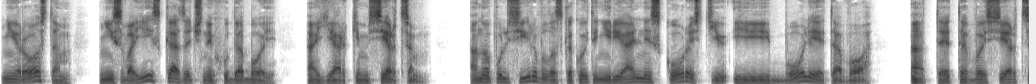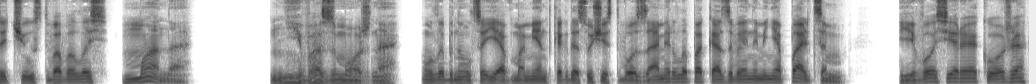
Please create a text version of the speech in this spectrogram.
не ростом, не своей сказочной худобой, а ярким сердцем. Оно пульсировало с какой-то нереальной скоростью, и, более того, от этого сердца чувствовалась мана. Невозможно. Улыбнулся я в момент, когда существо замерло, показывая на меня пальцем. Его серая кожа,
